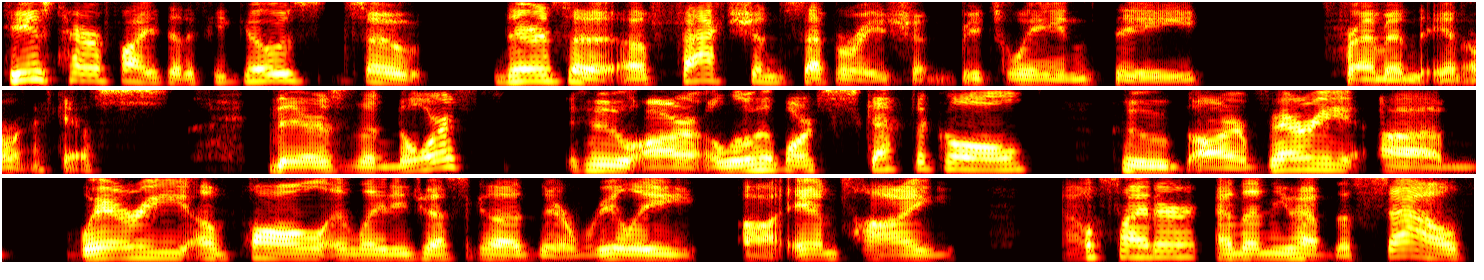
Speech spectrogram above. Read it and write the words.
He's terrified that if he goes, so there's a, a faction separation between the Fremen and Arrakis. There's the North, who are a little bit more skeptical, who are very um, wary of Paul and Lady Jessica. They're really uh, anti outsider. And then you have the South,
